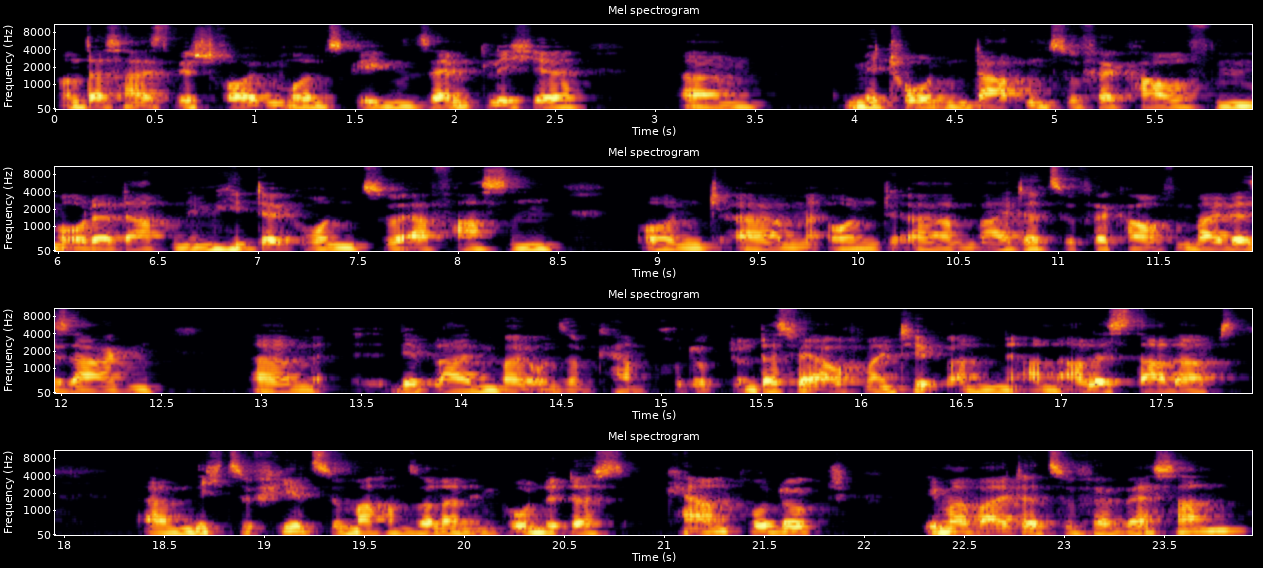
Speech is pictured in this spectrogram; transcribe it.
Und das heißt, wir sträuben uns gegen sämtliche ähm, Methoden, Daten zu verkaufen oder Daten im Hintergrund zu erfassen und, ähm, und ähm, weiter zu verkaufen, weil wir sagen, ähm, wir bleiben bei unserem Kernprodukt. Und das wäre auch mein Tipp an, an alle Startups, ähm, nicht zu viel zu machen, sondern im Grunde das Kernprodukt immer weiter zu verbessern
